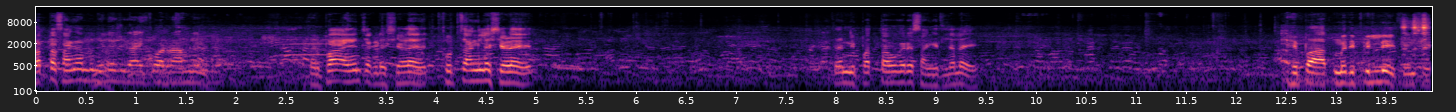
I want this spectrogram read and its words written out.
पत्ता सांगा ना तुमचा. निलेश गायकवाड रामलिंग. तर पहा यांच्याकडे शेळ्या आहेत. खूप चांगल्या शेळ्या आहेत. त्यांनी पत्ता वगैरे सांगितलेला आहे. हे पहा आतमध्ये पिल्ले त्यांचे.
